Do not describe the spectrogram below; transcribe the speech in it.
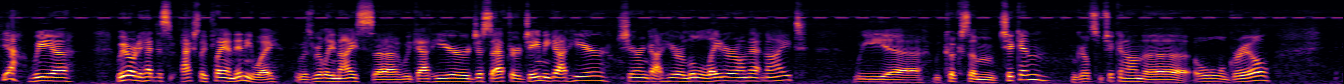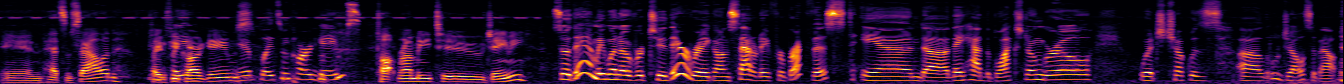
yeah, we uh, we'd already had this actually planned anyway. It was really nice. Uh, we got here just after Jamie got here. Sharon got here a little later on that night. We uh, we cooked some chicken, grilled some chicken on the old grill, and had some salad. Played a few card games. Yeah, played some card games. Taught rummy to Jamie. So then we went over to their rig on Saturday for breakfast, and uh, they had the Blackstone Grill, which Chuck was uh, a little jealous about.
